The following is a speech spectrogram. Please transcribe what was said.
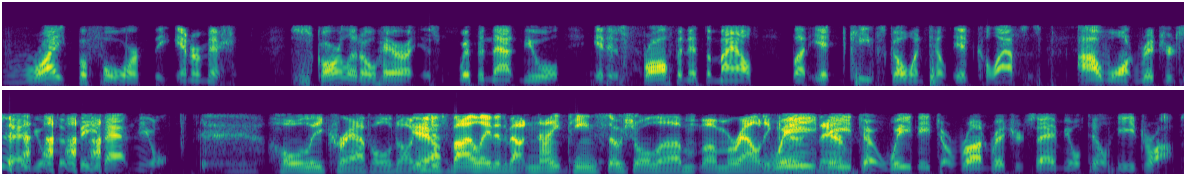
right before the intermission, Scarlett O'Hara is whipping that mule. It is frothing at the mouth, but it keeps going till it collapses. I want Richard Samuel to be that mule. Holy crap, old dog! Yeah. You just violated about 19 social uh, uh, morality We codes there. need to we need to run Richard Samuel till he drops.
